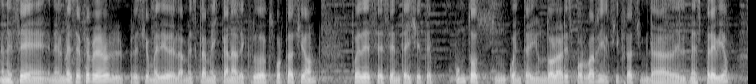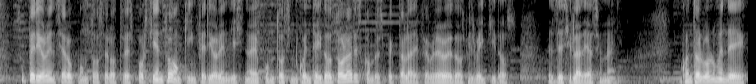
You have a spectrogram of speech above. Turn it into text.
En, ese, en el mes de febrero, el precio medio de la mezcla mexicana de crudo de exportación fue de 67.51 dólares por barril, cifra similar a la del mes previo, superior en 0.03%, aunque inferior en 19.52 dólares con respecto a la de febrero de 2022 es decir, la de hace un año. En cuanto al volumen de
